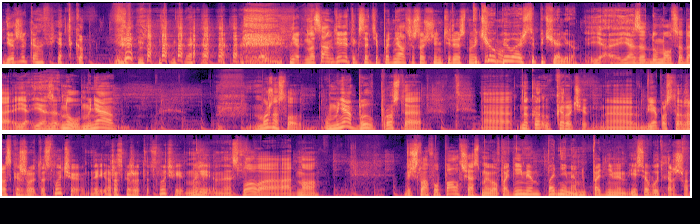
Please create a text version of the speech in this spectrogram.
Держи конфетку. Нет, на самом деле ты, кстати, поднял сейчас очень интересную ты чего тему. упиваешься печалью? Я, я задумался, да. Я, я, ну, у меня... Можно слово? У меня был просто... э, ну, ко- короче, э, я просто расскажу этот случай. Расскажу этот случай. Мы э, слово одно... Вячеслав упал, сейчас мы его поднимем. Поднимем. Поднимем, и все будет хорошо.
